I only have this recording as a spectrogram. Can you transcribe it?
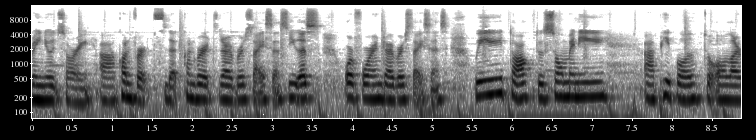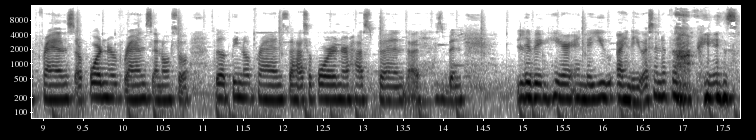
renewed sorry uh, converts that converts driver's license US or foreign driver's license. We talked to so many uh, people to all our friends our foreigner friends and also Filipino friends that has a foreigner husband that has been living here in the U in the US and the Philippines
